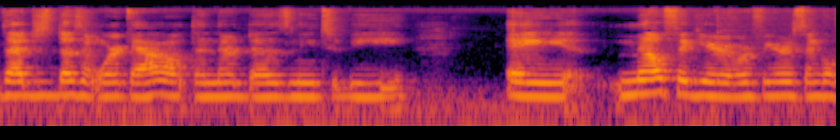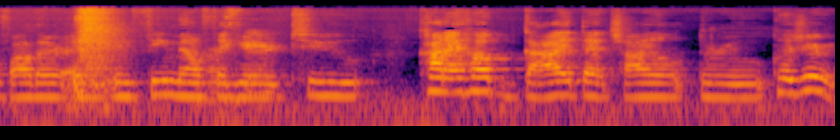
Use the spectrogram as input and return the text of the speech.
that just doesn't work out then there does need to be a male figure or if you're a single father a, a female figure to kind of help guide that child through because you're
